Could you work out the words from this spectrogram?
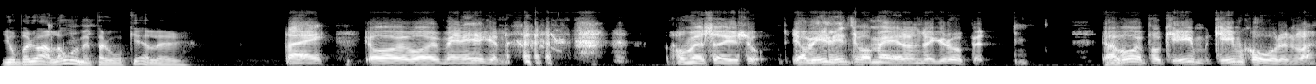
Jobbar du alla år med Per-Åke eller? Nej, jag var min egen. Om jag säger så. Jag vill inte vara med i den där gruppen. Jag var på krim, krimjouren va.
